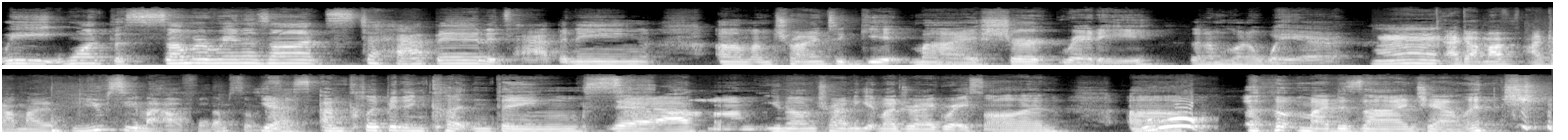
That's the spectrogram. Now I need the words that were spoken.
We want the summer renaissance to happen. It's happening. Um, I'm trying to get my shirt ready that I'm gonna wear. Mm, I got my. I got my. You've seen my outfit. I'm so. Yes, I'm clipping and cutting things. Yeah. Um, you know, I'm trying to get my drag race on. Um, my design challenge.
